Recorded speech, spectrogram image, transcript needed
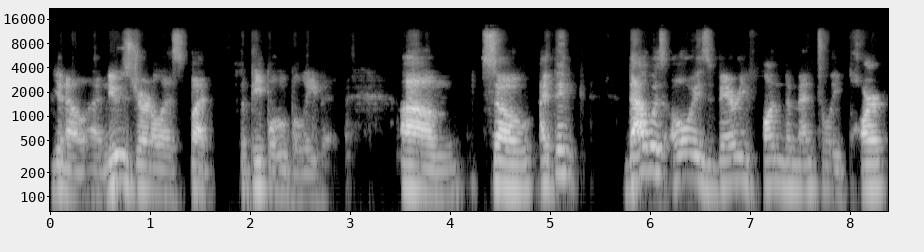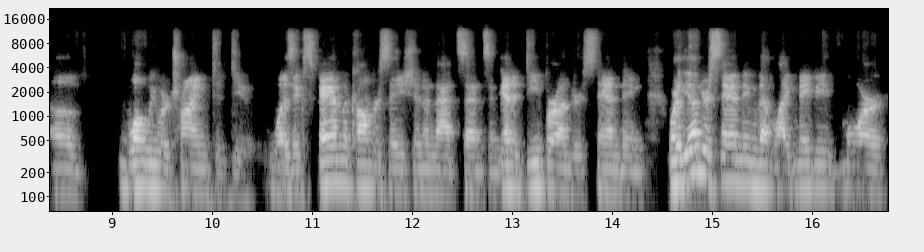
you know, a news journalist, but the people who believe it. Um, so I think that was always very fundamentally part of what we were trying to do was expand the conversation in that sense and get a deeper understanding where the understanding that like maybe more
